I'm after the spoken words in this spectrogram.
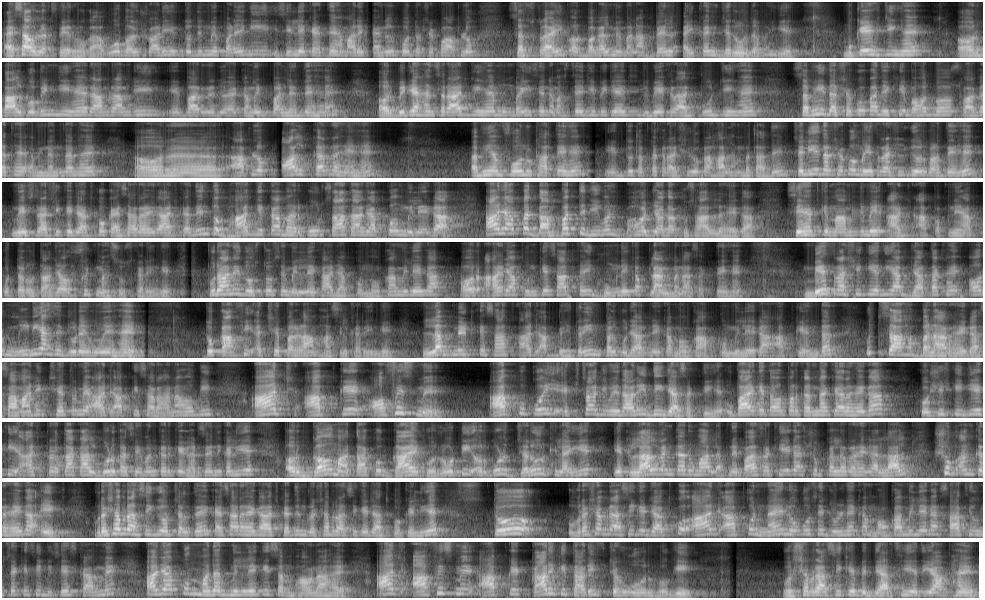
ऐसा उलटफेर होगा। वो भविष्यवाणी एक दो दिन में पड़ेगी, इसीलिए कहते हैं हमारे चैनल को दर्शकों, आप लोग सब्सक्राइब और बगल में बना बेल आइकन ज़रूर दबाइए। मुकेश जी हैं और बाल गोविंद जी हैं, राम राम जी, एक बार जो है कमेंट पढ़ लेते हैं। और विजय हंसराज जी हैं, मुंबई से, नमस्ते जी विजय जी, विवेक राजपूत जी हैं। सभी दर्शकों का देखिए बहुत बहुत स्वागत है, अभिनंदन है। और आप लोग कॉल कर रहे हैं, अभी हम फ़ोन उठाते हैं, एक दो तब तक राशियों का हाल हम बता दें। चलिए दर्शकों, मेष राशि की ओर बढ़ते हैं। मेष राशि के जातकों, कैसा रहेगा आज का दिन? तो भाग्य का भरपूर साथ आज आपको मिलेगा। आज आपका दाम्पत्य जीवन बहुत ज़्यादा खुशहाल रहेगा। सेहत के मामले में आज आप अपने आप को तरोताजा और फिट महसूस करेंगे। पुराने दोस्तों से मिलने का आज आपको मौका मिलेगा और आज आप उनके साथ कहीं घूमने का प्लान बना सकते हैं। मेष राशि की यदि आप जातक हैं और मीडिया से जुड़े हुए हैं तो काफ़ी अच्छे परिणाम हासिल करेंगे। लव मेट के साथ आज आप बेहतरीन पल गुजारने का मौका आपको मिलेगा, आपके अंदर उत्साह बना रहेगा। सामाजिक क्षेत्र में आज आपकी सराहना होगी। आज आपके ऑफ़िस में आपको कोई एक्स्ट्रा ज़िम्मेदारी दी जा सकती है। उपाय के तौर पर करना क्या रहेगा? कोशिश कीजिए कि आज प्रातःकाल गुड़ का सेवन करके घर से निकलिए और गौ माता को गाय को रोटी और गुड़ ज़रूर खिलाइए। एक लाल रंग का रुमाल अपने पास रखिएगा, शुभ कलर रहेगा लाल, शुभ अंक रहेगा एक। वृषभ राशि की ओर चलते हैं, कैसा रहेगा आज का दिन वृषभ राशि के जातकों के लिए? तो वृषभ राशि के जातकों, आज आपको नए लोगों से जुड़ने का मौका मिलेगा, साथ ही उनसे किसी विशेष काम में आज आपको मदद मिलने की संभावना है। आज ऑफ़िस में आपके कार्य की तारीफ़ चहुओर होगी। वृषभ राशि के विद्यार्थी यदि आप हैं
